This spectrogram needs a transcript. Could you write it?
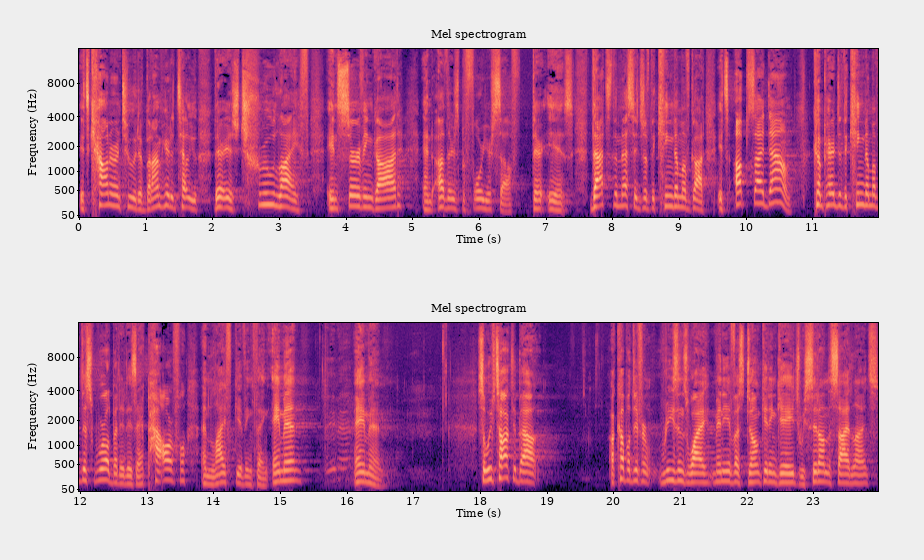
It's counterintuitive, but I'm here to tell you there is true life in serving God and others before yourself. There is. That's the message of the kingdom of God. It's upside down compared to the kingdom of this world, but it is a powerful and life giving thing. Amen? Amen? Amen. So we've talked about a couple different reasons why many of us don't get engaged. We sit on the sidelines.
